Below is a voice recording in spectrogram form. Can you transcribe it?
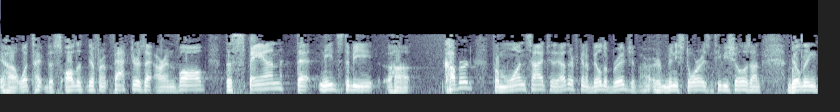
Uh, what type? This, all the different factors that are involved. The span that needs to be uh, covered from one side to the other. If you're going to build a bridge, I've heard many stories and TV shows on building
